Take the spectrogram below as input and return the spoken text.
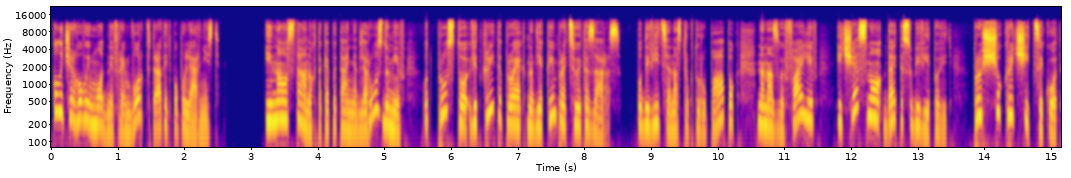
коли черговий модний фреймворк втратить популярність. І наостанок таке питання для роздумів. От просто відкрийте проект, над яким працюєте зараз. Подивіться на структуру папок, на назви файлів і чесно дайте собі відповідь. Про що кричить цей код?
